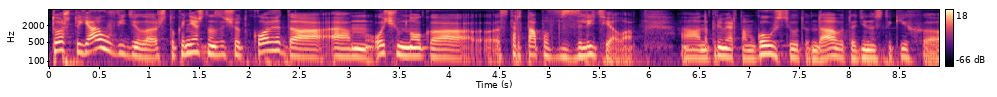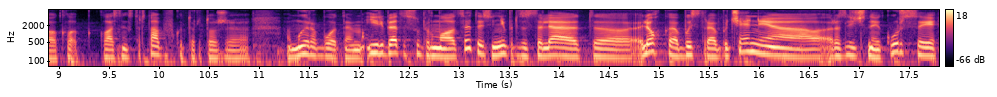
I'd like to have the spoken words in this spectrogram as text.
То, что я увидела, что, конечно, за счет ковида эм, очень много э, стартапов взлетело. А, например, там GoStudent, да, вот один из таких э, кла- классных стартапов, который тоже мы работаем. И ребята супер молодцы, то есть они предоставляют э, легкое, быстрое обучение, э, различные курсы,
